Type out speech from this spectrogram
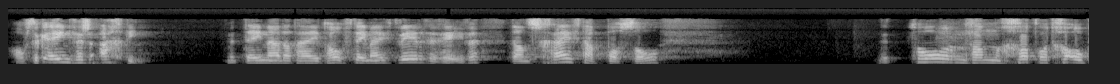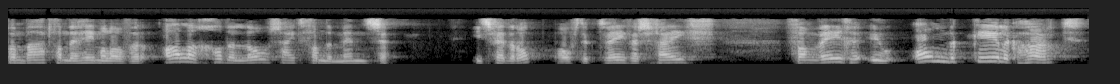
Hoofdstuk 1, vers 18. Meteen nadat hij het hoofdthema heeft weergegeven, dan schrijft de apostel, de toorn van God wordt geopenbaard van de hemel over alle goddeloosheid van de mensen. Iets verderop, hoofdstuk 2, vers 5. Vanwege uw onbekeerlijk hart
